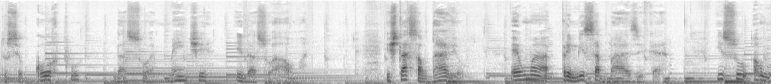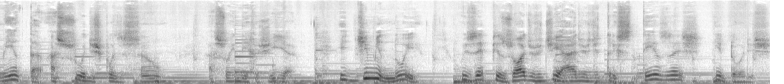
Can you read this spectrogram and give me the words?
do seu corpo, da sua mente e da sua alma. Estar saudável é uma premissa básica. Isso aumenta a sua disposição, a sua energia e diminui os episódios diários de tristezas e dores.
